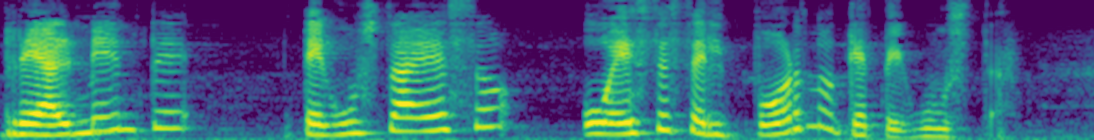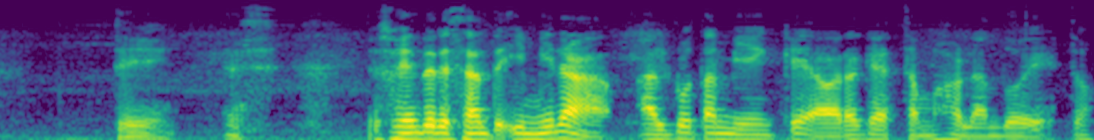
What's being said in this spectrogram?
¿realmente te gusta eso o ese es el porno que te gusta? Sí, eso es interesante. Y mira, algo también que ahora que estamos hablando de esto,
